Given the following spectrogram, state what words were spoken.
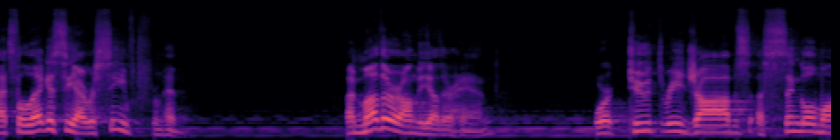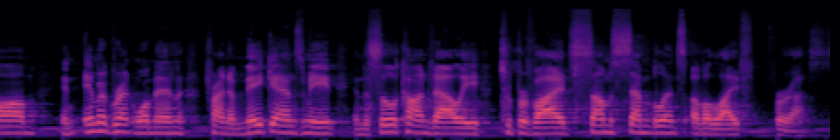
That's the legacy I received from him. My mother, on the other hand, worked two, three jobs, a single mom, an immigrant woman trying to make ends meet in the Silicon Valley to provide some semblance of a life for us.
